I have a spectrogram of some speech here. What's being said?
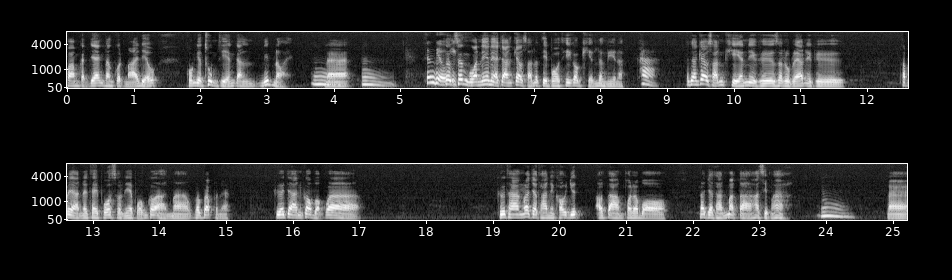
ความขัดแย้งทางกฎหมายเดี๋ยว คงจะทุ่มเถียงกันนิดหน่อยอืม นะฮะอืมซึ่งเดี๋ยวซึ่งอีกซึ่งวันนี้เนี่ยอาจารย์แก้วสันอติโพธิก็เขียนเรื่องนี้นะค่ะอาจารย์แก้วสันเขียนนี่คือสรุปแล้วนี่คือ ถ้าไปอ่านในไทยโพสต์ส่วนนี้ผมก็อ่านมาแวบๆนะคืออาจารย์ก็บอกว่า คือทางราชทัณฑ์เนี่ยเขายึดเอาตามพรบราชทัณฑ์มาตราห้าสิบห้าอืมนะฮะ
